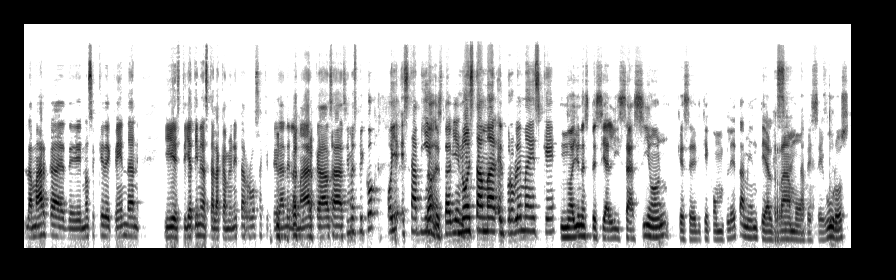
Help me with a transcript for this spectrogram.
la marca de no sé qué de que vendan y este ya tienen hasta la camioneta rosa que te dan de la marca, o sea, ¿sí me explico? Oye, está bien. No, está bien. No está mal. El problema es que no hay una especialización que se dedique completamente al ramo de seguros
